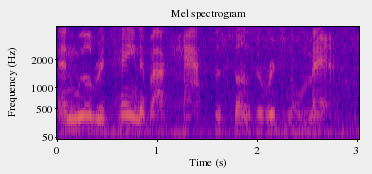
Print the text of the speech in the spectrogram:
and will retain about half the sun's original mass.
